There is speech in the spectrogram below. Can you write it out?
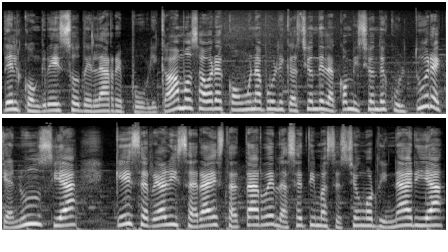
del Congreso de la República. Vamos ahora con una publicación de la Comisión de Cultura que anuncia que se realizará esta tarde la séptima sesión ordinaria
